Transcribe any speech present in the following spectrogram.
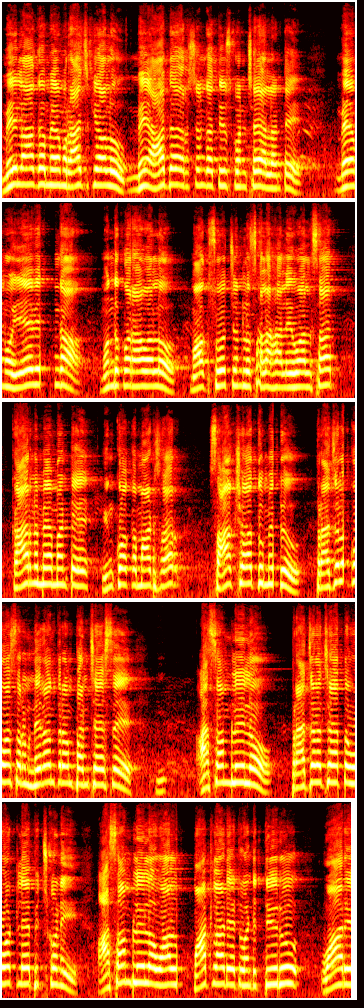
మీలాగా మేము రాజకీయాలు మీ ఆదర్శంగా తీసుకొని చేయాలంటే మేము ఏ విధంగా ముందుకు రావాలో మాకు సూచనలు సలహాలు ఇవ్వాలి సార్. కారణం ఏమంటే ఇంకొక మాట సార్. సాక్షాత్తు మీరు ప్రజల కోసం నిరంతరం పనిచేస్తే అసెంబ్లీలో ప్రజల చేత ఓట్లు వేపించుకొని అసెంబ్లీలో వాళ్ళు మాట్లాడేటువంటి తీరు వారి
